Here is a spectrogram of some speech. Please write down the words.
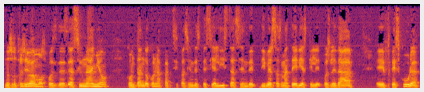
nosotros llevamos, pues, desde hace un año contando con la participación de especialistas en diversas materias que le, pues le da eh, frescura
